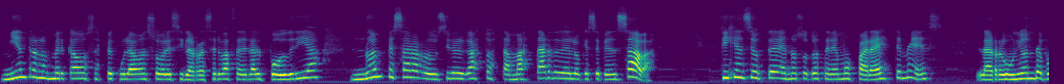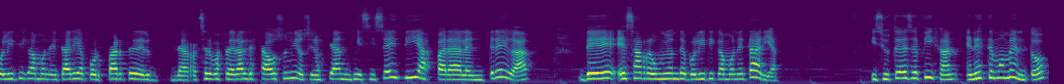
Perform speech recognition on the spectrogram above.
mientras los mercados especulaban sobre si la Reserva Federal podría no empezar a reducir el gasto hasta más tarde de lo que se pensaba. Fíjense ustedes, nosotros tenemos para este mes la reunión de política monetaria por parte de la Reserva Federal de Estados Unidos y nos quedan 16 días para la entrega de esa reunión de política monetaria. Y si ustedes se fijan, en este momento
